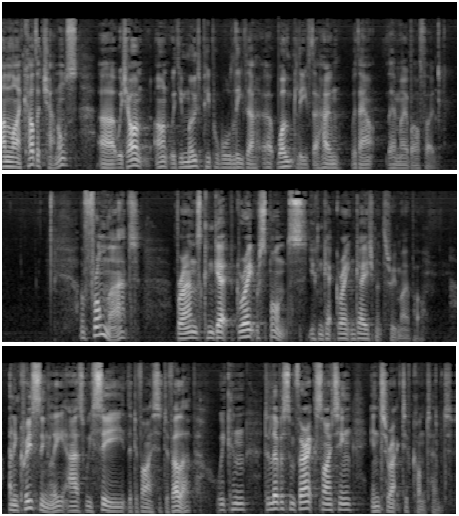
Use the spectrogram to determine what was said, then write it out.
Unlike other channels, uh, which aren't, aren't with you, most people will leave their, uh, won't leave their home without their mobile phone. And from that, brands can get great response. You can get great engagement through mobile. And increasingly, as we see the devices develop, we can deliver some very exciting interactive content.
